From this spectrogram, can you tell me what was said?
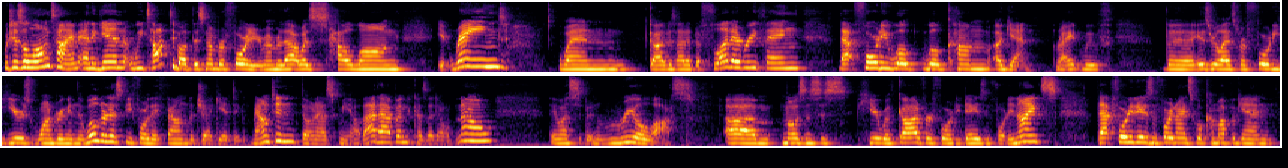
which is a long time. And again, we talked about this number forty. Remember that was how long it rained when God decided to flood everything that 40 will will come again right we've the israelites were 40 years wandering in the wilderness before they found the gigantic mountain. Don't ask me how that happened because i don't know. They must have been real loss. Um, moses is here with god for 40 days and 40 nights. That 40 days and 40 nights will come up again.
